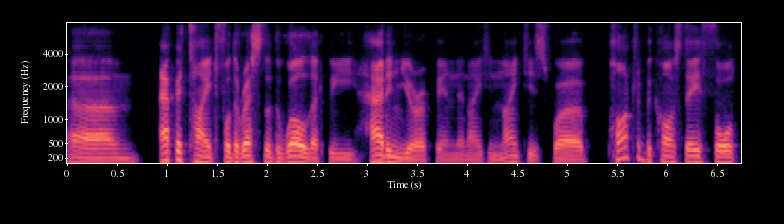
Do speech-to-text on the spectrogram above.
um, appetite for the rest of the world that we had in europe in the 1990s were partly because they thought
